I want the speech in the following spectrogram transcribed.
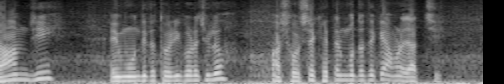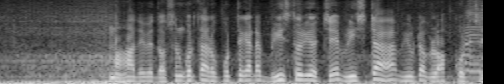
রামজি এই মন্দিরটা তৈরি করেছিল। আর সর্ষে ক্ষেতের মধ্যে থেকে আমরা যাচ্ছি। মহাদেবের দর্শন করতে, আর ওপর থেকে একটা ব্রিজ তৈরি হচ্ছে। ব্রিজটা ভিউটা ব্লক করছে।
